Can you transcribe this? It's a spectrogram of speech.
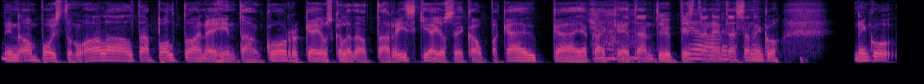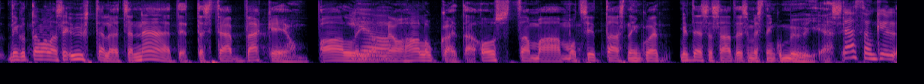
niin on poistunut alalta, polttoaineen hinta on korkea, uskalletaan ottaa riskiä, jos ei kauppa käykää ja kaikkea tämän tyyppistä. Joo, niin tässä niin kuin, niin kuin, niin kuin tavallaan se yhtälö, että sä näet, että sitä väkeä on paljon, Joo. ne on halukkaita ostamaan, mutta sitten taas, niin kuin, että miten sä saat esimerkiksi niin kuin myyjiä siitä? Tässä on kyllä,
